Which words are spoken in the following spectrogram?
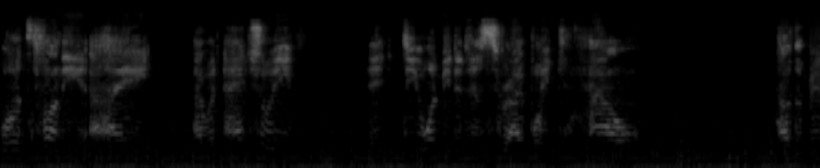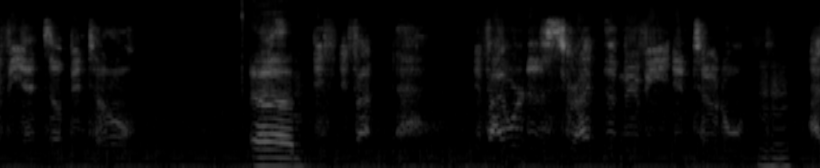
Well, it's funny. I I would actually. eh, Do you want me to describe like how how the movie ends up in total? um, If if I if I were to describe the movie in total, mm-hmm. I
